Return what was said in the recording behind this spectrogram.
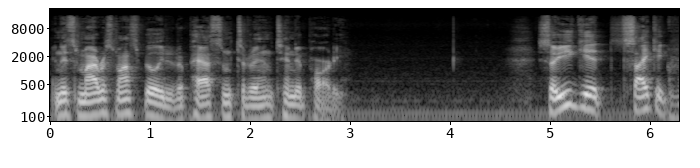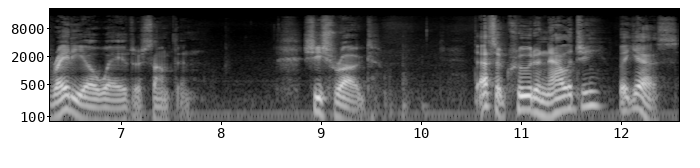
and it's my responsibility to pass them to the intended party. So you get psychic radio waves or something. She shrugged. That's a crude analogy, but yes.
